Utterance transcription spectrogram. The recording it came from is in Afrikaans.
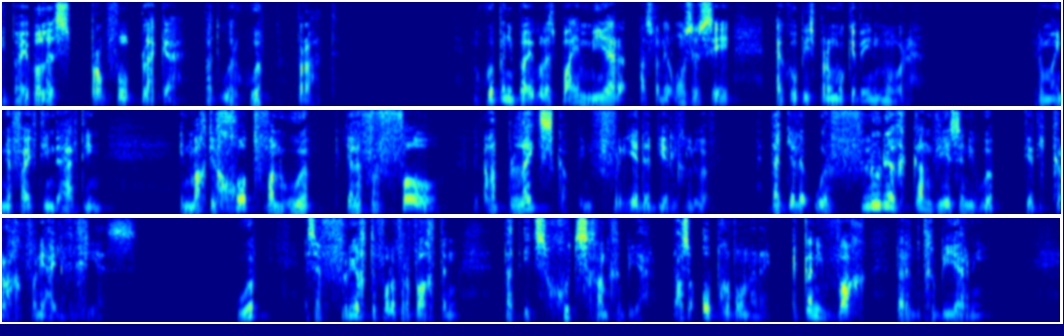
Die Bybel is propvol plekke wat oor hoop praat. Maar hoop in die Bybel is baie meer as wanneer ons sou sê ek hoop die Springbokke wen môre. Romeine 15:13 En mag die God van hoop julle vervul met alle blydskap en vrede deur die geloof dat julle oorvloedig kan wees in die hoop deur die krag van die Heilige Gees. Hoop is 'n vreugdevolle verwagting dat iets goeds gaan gebeur. Daar's 'n opgewondenheid. Ek kan nie wag dat dit moet gebeur nie.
